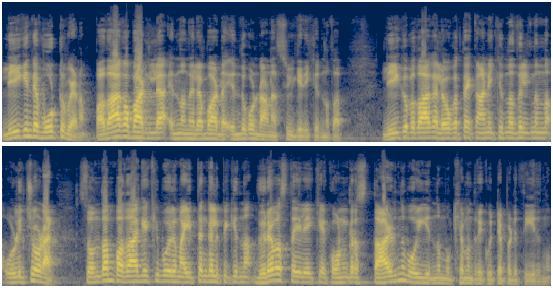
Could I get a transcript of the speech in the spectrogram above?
ലീഗിന്റെ വോട്ട് വേണം. പതാക പാടില്ല എന്ന നിലപാട് എന്തുകൊണ്ടാണ് സ്വീകരിക്കുന്നത്? ലീഗ് പതാക ലോകത്തെ കാണിക്കുന്നതിൽ നിന്ന് ഒളിച്ചോടാൻ സ്വന്തം പതാകയ്ക്ക് പോലും ഐത്തം കൽപ്പിക്കുന്ന ദുരവസ്ഥയിലേക്ക് കോൺഗ്രസ് താഴ്ന്നുപോയി എന്ന് മുഖ്യമന്ത്രി കുറ്റപ്പെടുത്തിയിരുന്നു.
